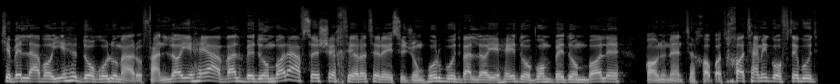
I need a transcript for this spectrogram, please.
که به لوایح دوقلو معروفن. لایحه اول به دنبال افزایش اختیارات رئیس جمهور بود و لایحه دوم به دنبال قانون انتخابات. خاتمی گفته بود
